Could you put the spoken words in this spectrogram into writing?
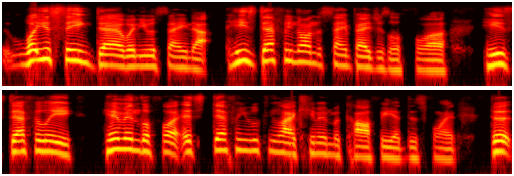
what you're seeing there when you were saying that he's definitely not on the same page as LaFleur. He's definitely him and LaFleur. It's definitely looking like him and McCarthy at this point the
